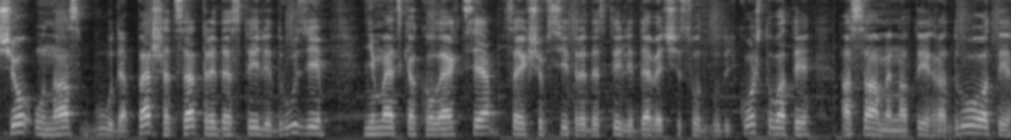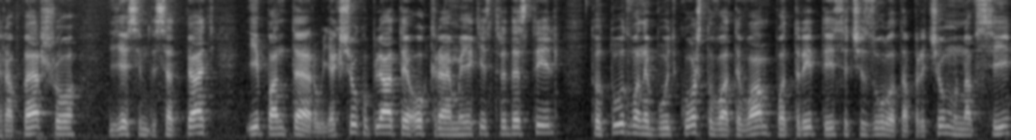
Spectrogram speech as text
Що у нас буде? Перше, це 3D стилі, друзі. Німецька колекція. Це якщо всі 3D стилі 9600 будуть коштувати, а саме на Тигра 2, Тигра 1, Є75 і Пантеру. Якщо купляти окремий якийсь 3D стиль, то тут вони будуть коштувати вам по 3000 золота. Причому на всі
